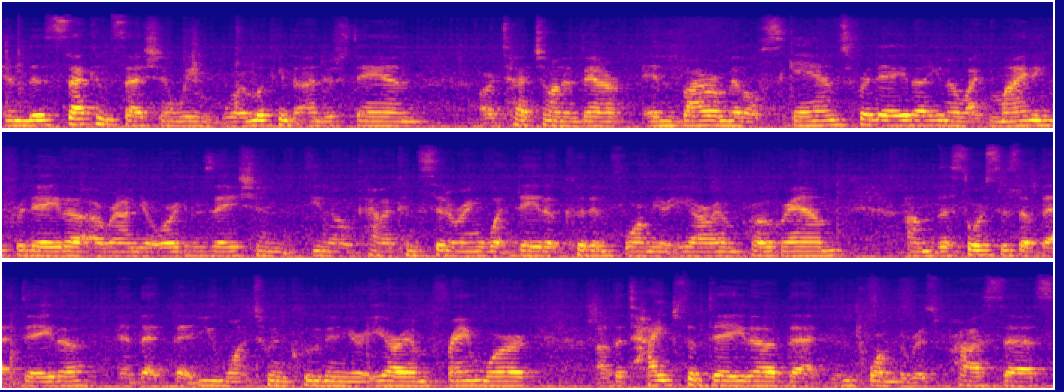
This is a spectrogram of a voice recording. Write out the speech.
in this second session, we were looking to understand or touch on envir- environmental scans for data, you know, like mining for data around your organization, you know, kind of considering what data could inform your ERM program, um, the sources of that data and that, that you want to include in your ERM framework, uh, the types of data that inform the risk process,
